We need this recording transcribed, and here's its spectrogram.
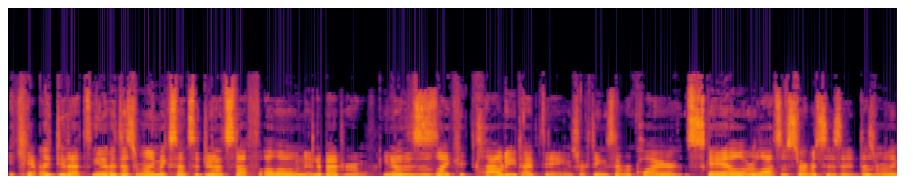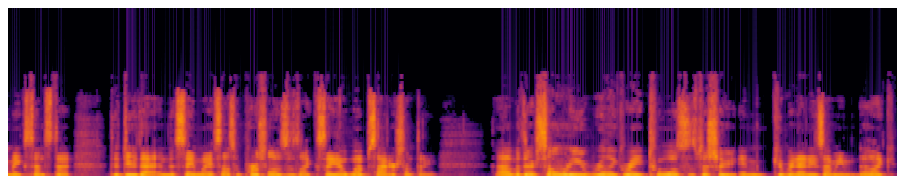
you can't really do that. You know, it doesn't really make sense to do that stuff alone in a bedroom. You know, this is like cloudy type things or things that require scale or lots of services. And it doesn't really make sense to, to do that in the same way. It's not so personal as, as like, say, a website or something. Uh, but there's so many really great tools, especially in Kubernetes. I mean, like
